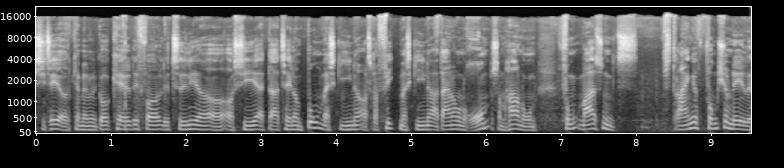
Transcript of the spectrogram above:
citeret, kan man godt kalde det for lidt tidligere, og, og sige, at der er tale om bomaskiner og trafikmaskiner, og der er nogle rum, som har nogle fun- meget sådan strenge funktionelle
